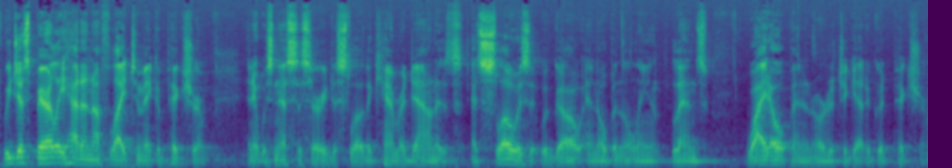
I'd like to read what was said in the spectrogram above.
We just barely had enough light to make a picture, and it was necessary to slow the camera down as, as slow as it would go and open the lens wide open in order to get a good picture,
